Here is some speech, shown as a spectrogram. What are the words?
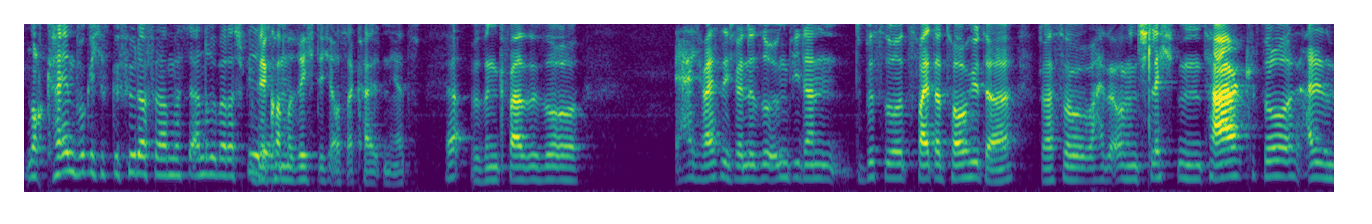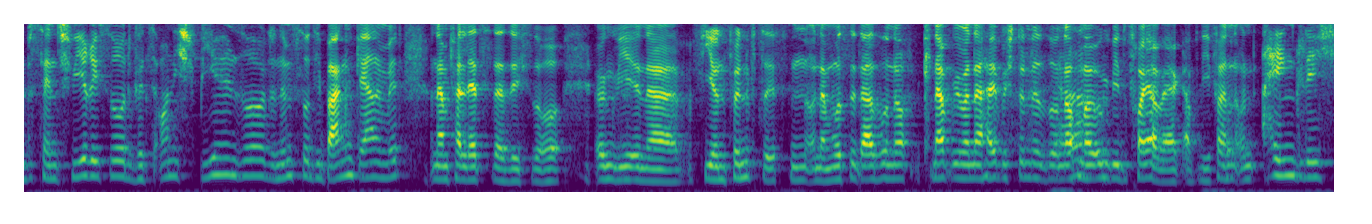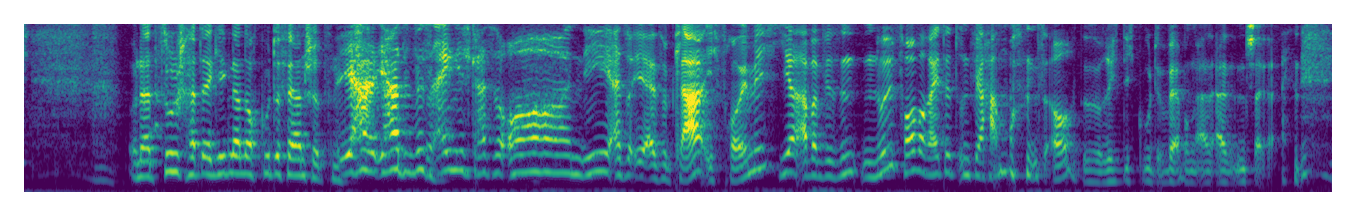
noch kein wirkliches Gefühl dafür haben, was der andere über das Spiel Wir denkt. kommen richtig aus der Kalten jetzt. Ja. Wir sind quasi so, ja, ich weiß nicht, wenn du so irgendwie dann, du bist so zweiter Torhüter, du hast so halt auch einen schlechten Tag, so, alles ein bisschen schwierig so, du willst auch nicht spielen, so, du nimmst so die Bank gerne mit und dann verletzt er sich so irgendwie in der 54. und dann musst du da so noch knapp über eine halbe Stunde so Ja. nochmal irgendwie ein Feuerwerk abliefern und eigentlich, Und dazu hat der Gegner noch gute Fernschützen. ja, ja, du bist eigentlich gerade so, oh, nee, also, also klar, ich freue mich hier, aber wir sind null vorbereitet und wir haben uns auch, das ist eine richtig gute Werbung,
